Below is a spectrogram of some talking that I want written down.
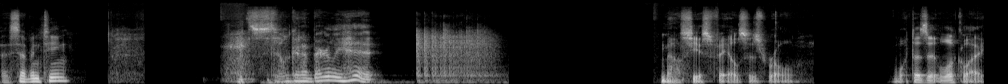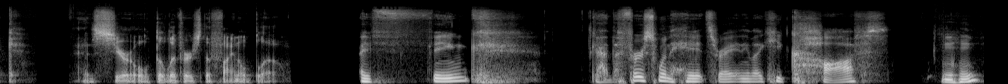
Uh, 17. It's still gonna barely hit. Malcius fails his roll. What does it look like as Cyril delivers the final blow? I think. God, the first one hits, right? And he like he coughs. Mm-hmm.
